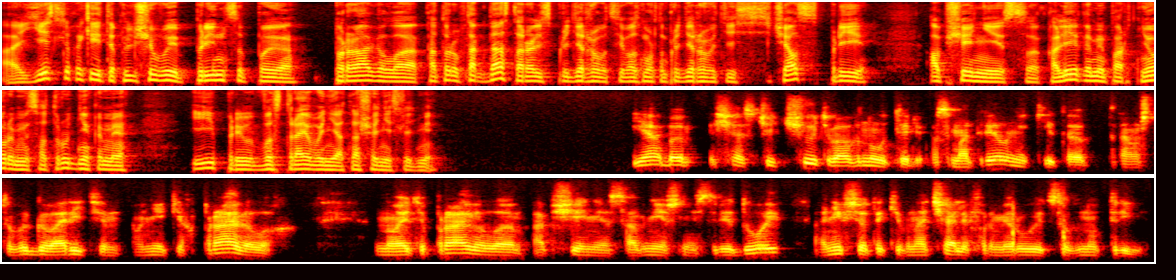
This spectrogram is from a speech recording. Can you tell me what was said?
А есть ли какие-то ключевые принципы, правила, которых тогда старались придерживаться и, возможно, придерживаетесь сейчас при общении с коллегами, партнерами, сотрудниками и при выстраивании отношений с людьми? Я бы сейчас чуть-чуть вовнутрь посмотрел, Никита, потому что вы говорите о неких правилах, но эти правила общения со внешней средой, они все-таки вначале формируются внутри.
